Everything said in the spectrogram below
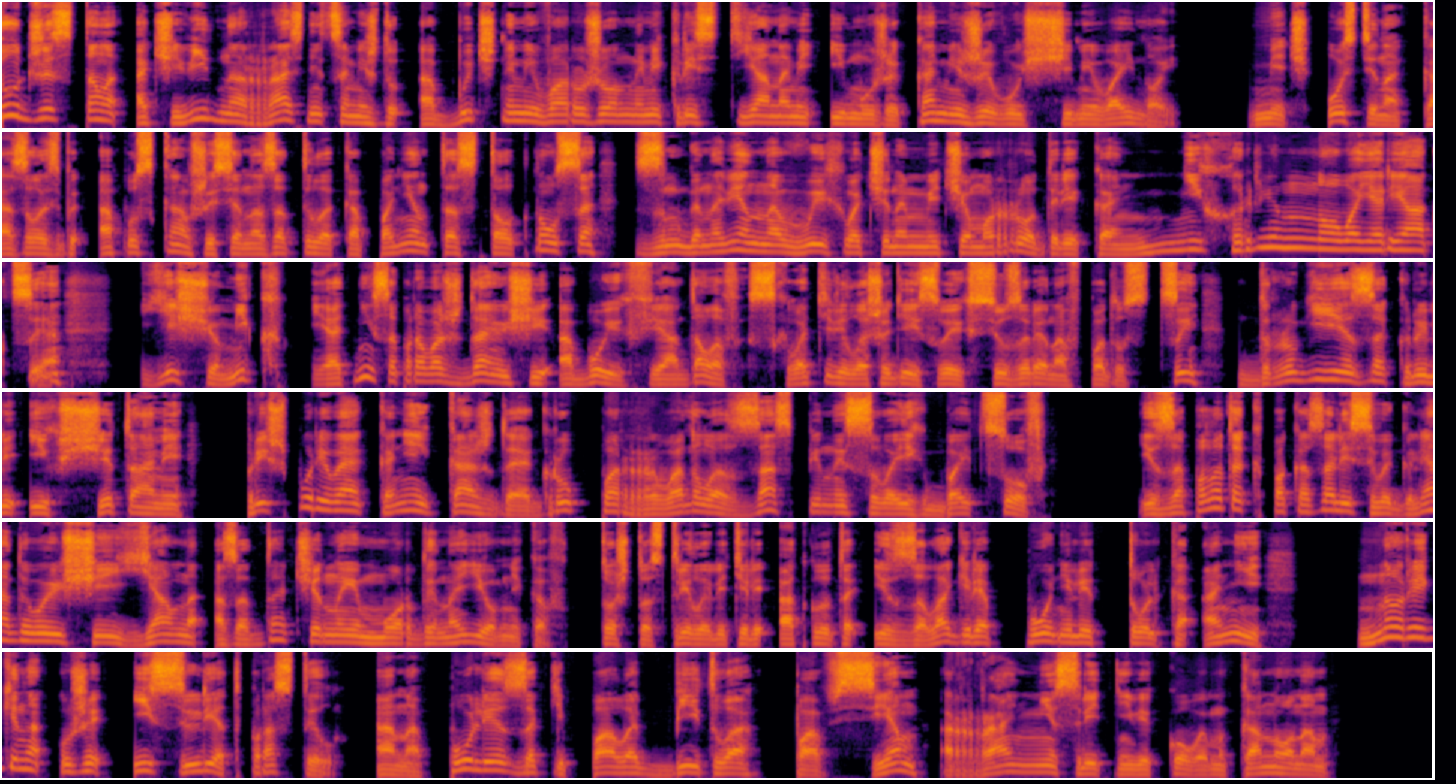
Тут же стала очевидна разница между обычными вооруженными крестьянами и мужиками, живущими войной. Меч Остина, казалось бы, опускавшийся на затылок оппонента, столкнулся с мгновенно выхваченным мечом Родерика. Ни хреновая реакция! Еще миг, и одни сопровождающие обоих феодалов схватили лошадей своих сюзеренов под узцы, другие закрыли их щитами. Пришпоривая коней, каждая группа рванула за спины своих бойцов. Из-за палаток показались выглядывающие явно озадаченные морды наемников. То, что стрелы летели откуда-то из-за лагеря, поняли только они – но Регина уже и след простыл, а на поле закипала битва по всем раннесредневековым канонам.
